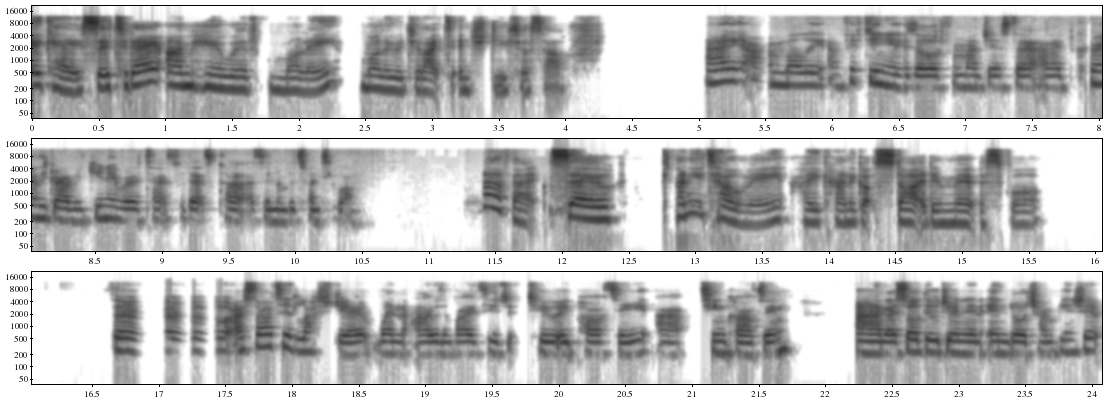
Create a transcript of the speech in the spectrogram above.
Okay, so today I'm here with Molly. Molly, would you like to introduce yourself? Hi, I'm Molly. I'm 15 years old from Manchester and I'm currently driving Junior Rotax with X-Kart as a number 21. Perfect. So, can you tell me how you kind of got started in motorsport? So, I started last year when I was invited to a party at Team Karting and I saw they were doing an indoor championship.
